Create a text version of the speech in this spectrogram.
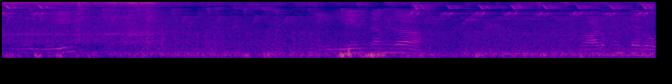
చూడండి ఇది ఏ విధంగా వాడుకుంటారు.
